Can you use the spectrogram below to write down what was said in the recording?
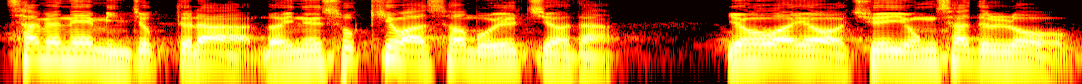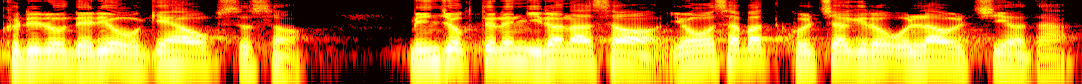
사면의 민족들아 너희는 속히 와서 모일지어다. 여호와여 주의 용사들로 그리로 내려오게 하옵소서. 민족들은 일어나서 여호사밧 골짜기로 올라올지어다.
